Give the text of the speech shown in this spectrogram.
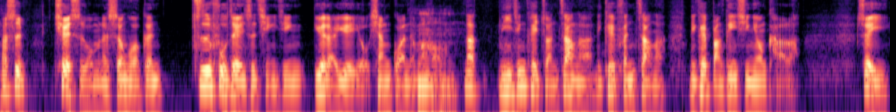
但是确实，我们的生活跟支付这件事情已经越来越有相关的嘛。哈、嗯，那你已经可以转账啊，你可以分账啊，你可以绑定信用卡了。所以，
